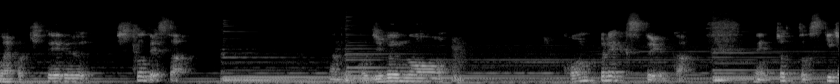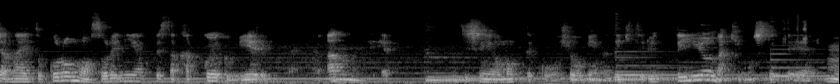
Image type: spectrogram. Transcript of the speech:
やっぱ着てる人でさなんだろうこう自分のコンプレックスというか、ね、ちょっと好きじゃないところもそれによってさかっこよく見えるみたいなのがあって、自信を持ってこう表現ができてるっていうような気もしててうん、う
